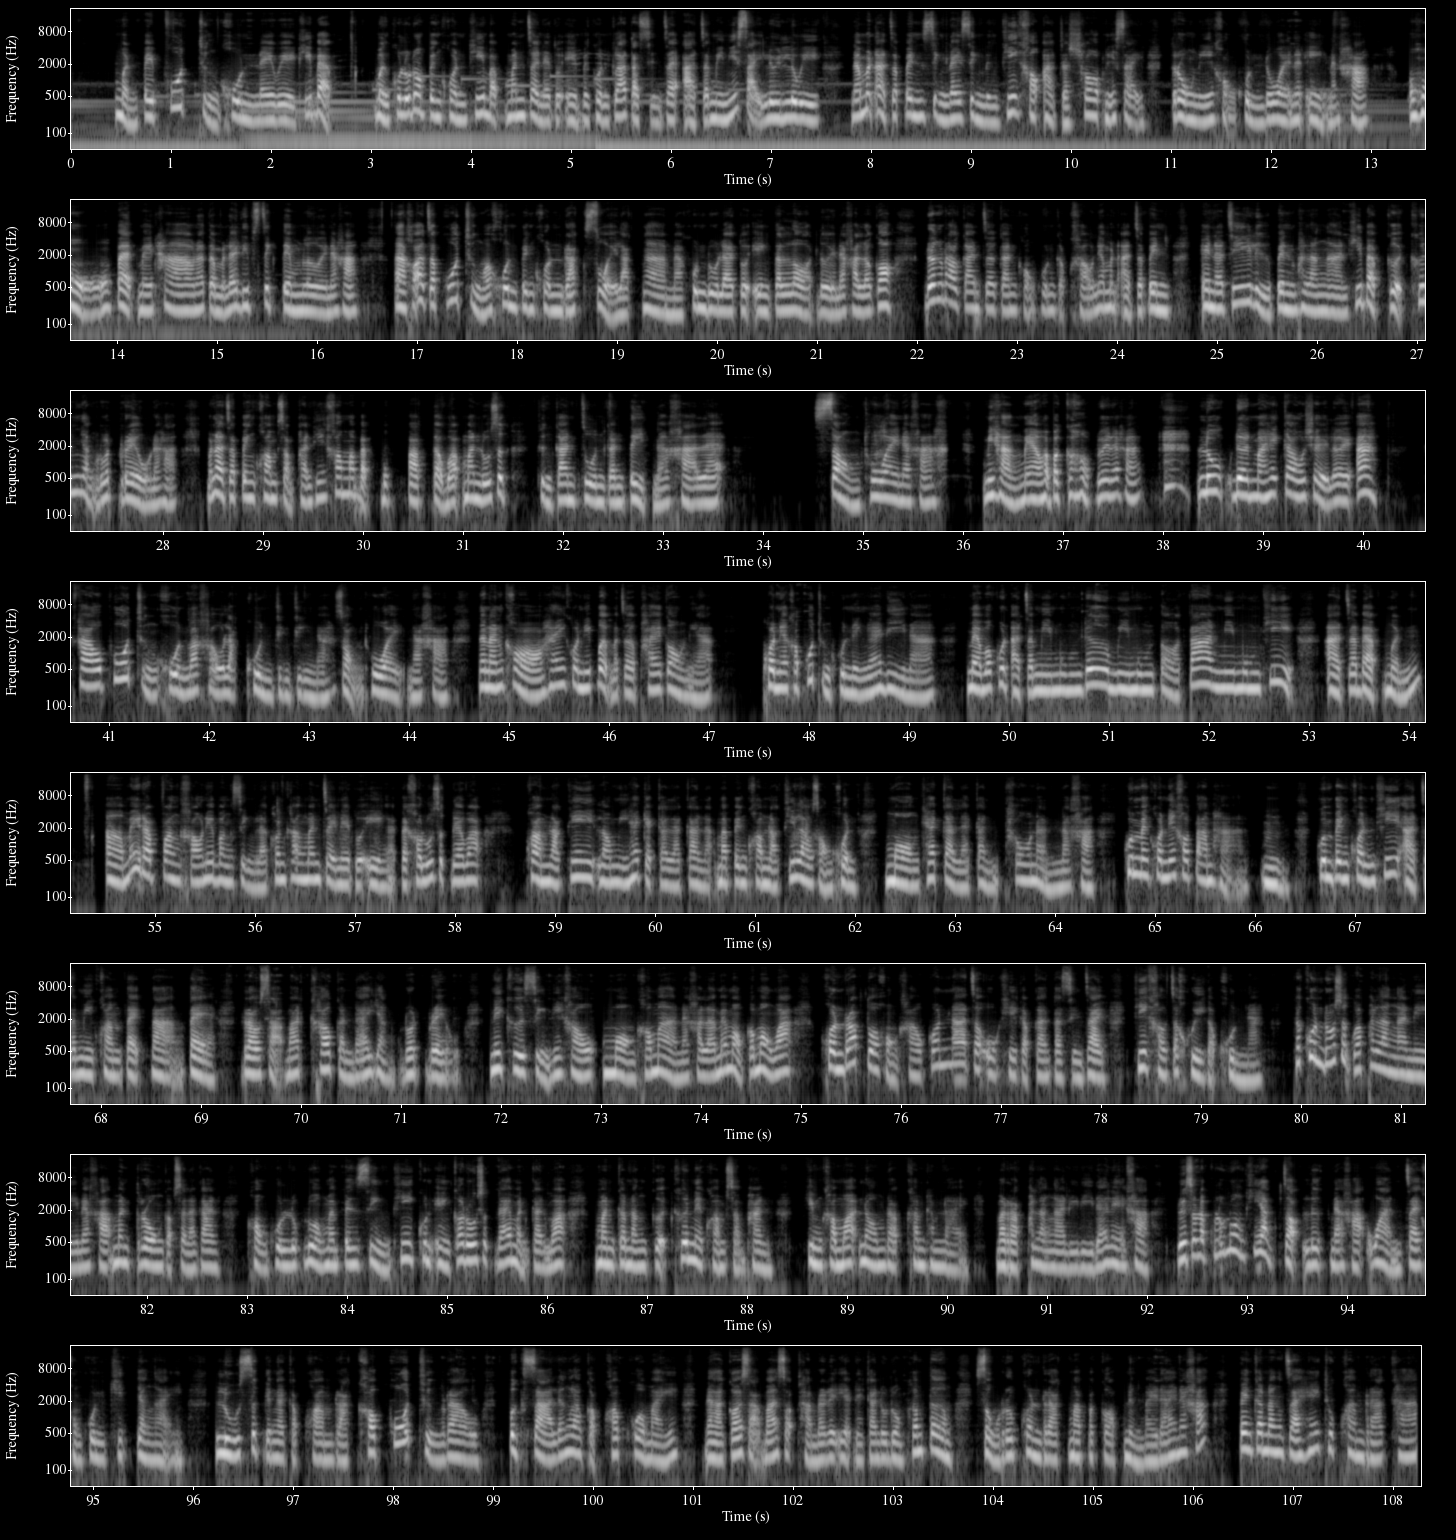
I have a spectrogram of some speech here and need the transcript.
เหมือนไปพูดถึงคุณในเวที่แบบเหมือนคุณลูกดวงเป็นคนที่แบบมั่นใจในตัวเอง เป็นคนกล้าตัดสินใจอาจจะมีนิสัยลุยๆนะมันอาจจะเป็นสิ่งใดสิ่งหนึ่งที่เขาอาจจะชอบนิสัยตรงนี้ของคุณด้วยนั่นเองนะคะ โอ้โหแปดไม้เท้านะ แต่มันได้ลิปสติกเต็มเลยนะคะ อ่า เขาอาจจะพูดถึงว่าคุณเป็นคนรักสวยรักงามนะ คุณดูแลตัวเองตลอดเลยนะคะ แล้วก็เรื่องราวการเจอกันของคุณกับเขาเนี่ย มันอาจจะเป็น energy หรือเป็นพลังงานที่แบบเกิดขึ้นอย่างรวดเร็วนะคะ มันอาจจะเป็นความสัมพันธ์ที่เข้ามาแบบปุบปับ แต่ว่ามันรู้สึกถึงการจูนกันติดนะคะ และสองถ้วยนะคะ มีหางแมวมาประกอบด้วยนะคะ ลูกเดินมาให้เกาเฉยเลย อะ เขาพูดถึงคุณว่าเขารักคุณจริง ๆ นะสองถ้วยนะคะ ดังนั้นขอให้คนที่เปิดมาเจอไพ่กองเนี้ย คนเนี้ยเขาพูดถึงคุณในแง่ดีนะ แม้ว่าคุณอาจจะมีมุมดื้อมีมุมต่อต้าน มีมุมที่อาจจะแบบเหมือนเอ่อไม่รับฟังเขาในบางสิ่งและค่อนข้างมั่นใจในตัวเองอะแต่เขารู้สึกได้ว่า ความรักที่เรามีให้แก่กันและกันอะมันเป็นความรักที่เราสองคนมองแค่กันและกันเท่านั้นนะคะ คุณเป็นคนที่เขาตามหา อืม คุณเป็นคนที่อาจจะมีความแตกต่าง แต่เราสามารถเข้ากันได้อย่างรวดเร็ว นี่คือสิ่งที่เขามองเข้ามานะคะ แล้วแม่หมอก็มองว่าคนรอบตัวของเขาก็น่าจะโอเคกับการตัดสินใจที่เขาจะคุยกับคุณนะ ถ้าคุณรู้สึกว่าพลังงานนี้นะคะ มันตรงกับสถานการณ์ของคุณลูกดวง มันเป็นสิ่งที่คุณเองก็รู้สึกได้เหมือนกันว่า มันกำลังเกิดขึ้นในความสัมพันธ์ พิมพ์คำว่าน้อมรับคำทำนาย มารับพลังงานดีๆ ได้เลยค่ะ หรือสำหรับคุณลูกดวงที่อยากเจาะลึกนะคะ หวานใจของคุณคิดยังไง รู้สึกยังไงกับความรักเขาพูดถึงเราปรึกษาเรื่องเรากับครอบครัวไหมนะคะก็สามารถสอบถามรายละเอียดในการดูดวงเพิ่มเติม ส่งรูปคนรักมาประกอบ1ใบได้นะคะ เป็นกำลังใจให้ทุกความรักค่ะ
